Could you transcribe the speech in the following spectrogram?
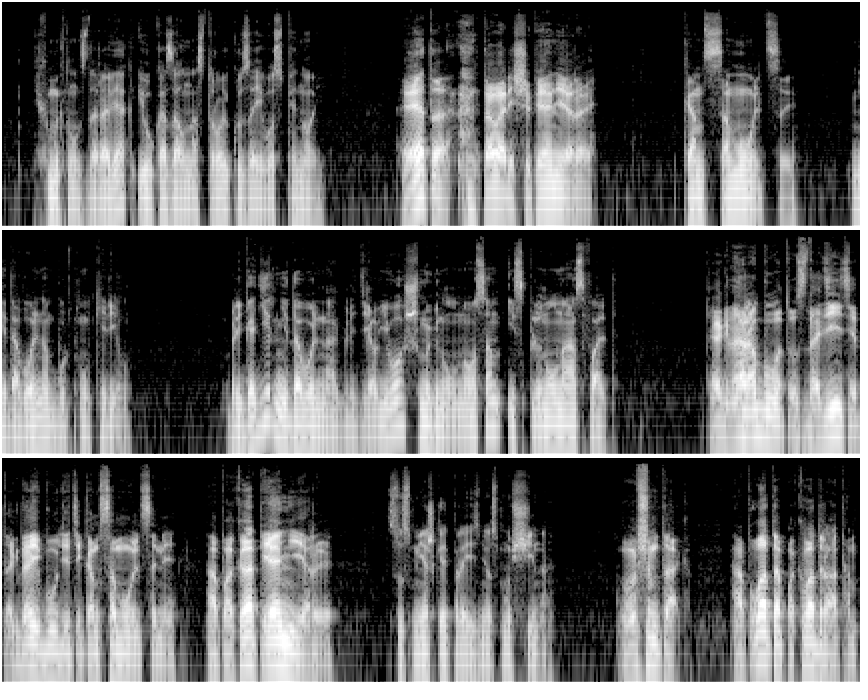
— хмыкнул здоровяк и указал на стройку за его спиной. «Это, товарищи пионеры?» «Комсомольцы», — недовольно буркнул Кирилл. Бригадир недовольно оглядел его, шмыгнул носом и сплюнул на асфальт. «Когда работу сдадите, тогда и будете комсомольцами, а пока пионеры», — с усмешкой произнес мужчина. «В общем так, Оплата по квадратам.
